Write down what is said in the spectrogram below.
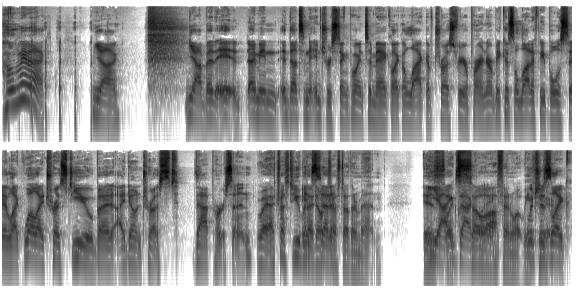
Hold me back. Yeah. Yeah, but it, I mean, it, that's an interesting point to make, like a lack of trust for your partner, because a lot of people will say, like, well, I trust you, but I don't trust that person. Right. I trust you, but I don't of- trust other men. Is yeah, like exactly. so often what we Which is like,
